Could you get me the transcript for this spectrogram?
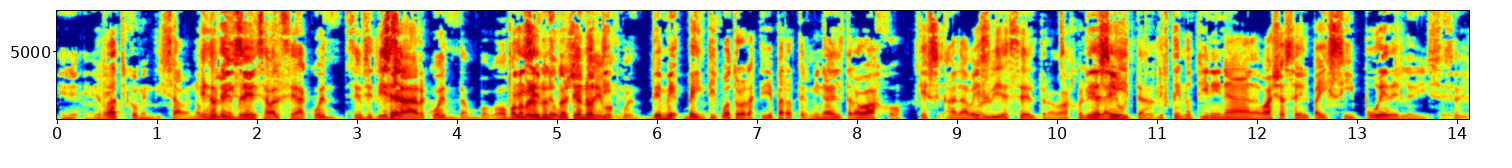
eh, errático Mendizábal no es donde dice- Mendizábal se, da cuen- se se- empieza se- a dar cuenta un poco. O por lo dice, menos "No, nosotros ya no nos dimos cuenta. Deme 24 horas, pide para terminar el trabajo, que es a la vez. Olvídese del trabajo, le da la olvídese, guita. usted no tiene nada, váyase del país si puede, le dice. Sí.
